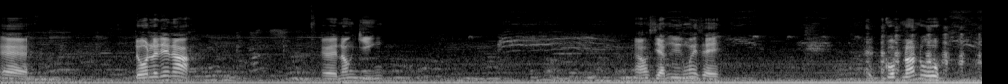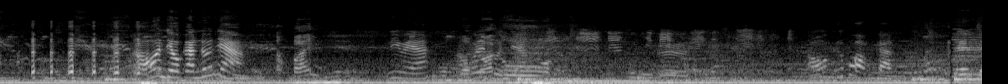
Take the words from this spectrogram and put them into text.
เออโดนเลยเด้เนาะเออ น้องหญิง เอาเสียงอึงไม่ใส่กบนอนอู อ๋ออันเดียวกันด้วยเนี่ย เอาไปนี่ไหมลเขางไม่ได้นอนเปิดอูเสียงอ๋อคือพร้อมกันแต่ใจ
